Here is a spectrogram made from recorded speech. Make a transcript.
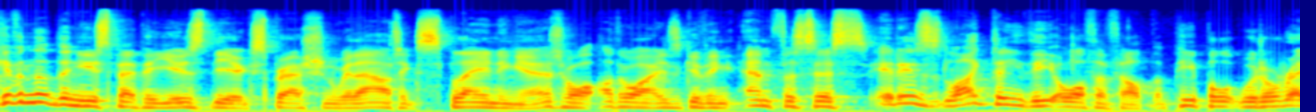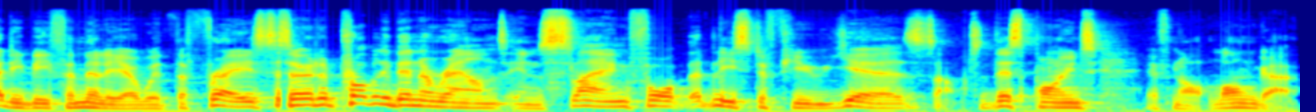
Given that the newspaper used the expression without explaining it or otherwise giving emphasis, it is likely the author felt that people would already be familiar with the phrase, so it had probably been around in slang for at least a few years up to this point, if not longer.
